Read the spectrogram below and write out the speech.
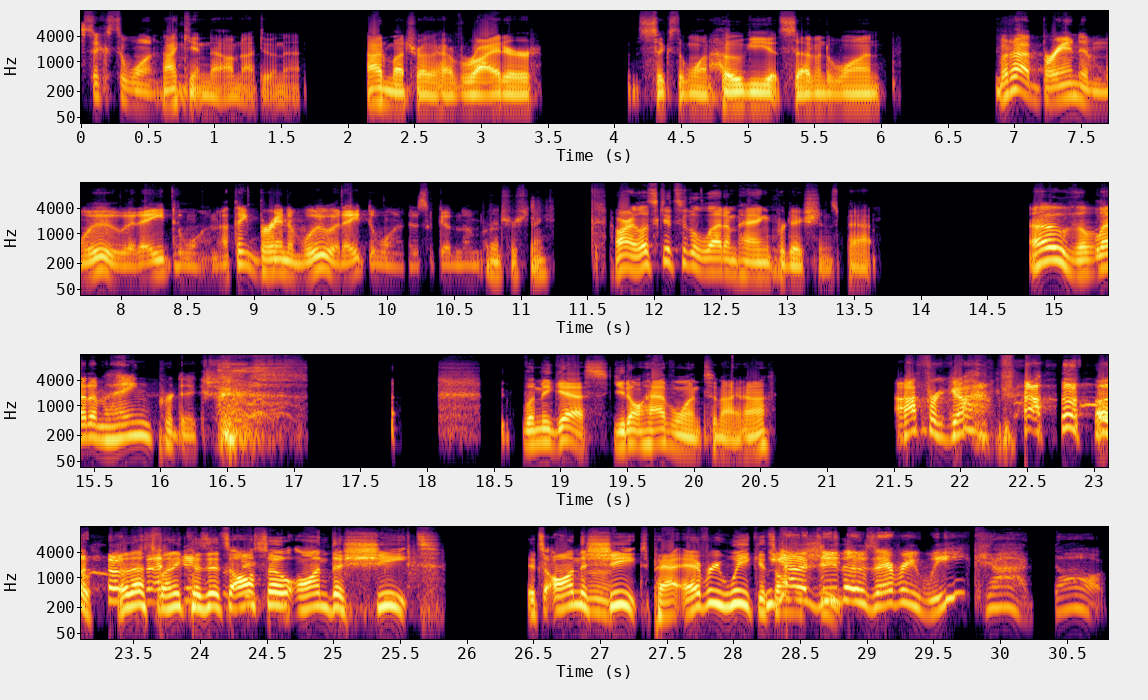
Six to one. I can't. No, I'm not doing that. I'd much rather have Ryder six to one, Hoge at seven to one. What about Brandon Wu at eight to one? I think Brandon Wu at eight to one is a good number. Interesting. All right, let's get to the let him hang predictions, Pat. Oh, the let him hang prediction. Let me guess. You don't have one tonight, huh? I forgot about. Oh, no, that's funny because it's also on the sheet. It's on the Mm. sheet, Pat. Every week it's you on the gotta do those every week. God, dog.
